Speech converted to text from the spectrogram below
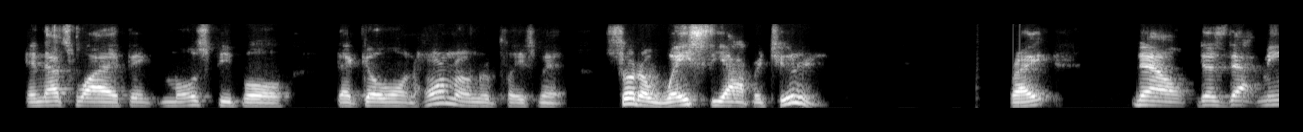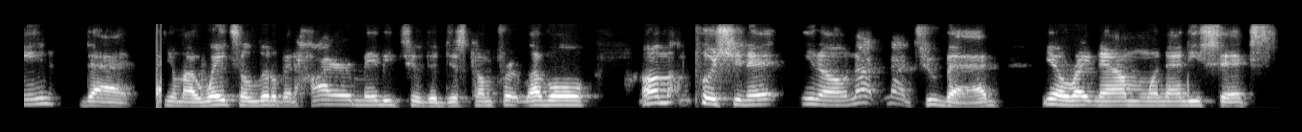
and that's why I think most people that go on hormone replacement sort of waste the opportunity. Right. Now, does that mean that you know my weight's a little bit higher, maybe to the discomfort level? Um, I'm pushing it, you know, not not too bad. You know, right now I'm 196.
